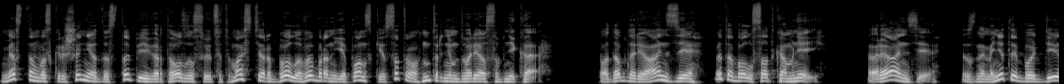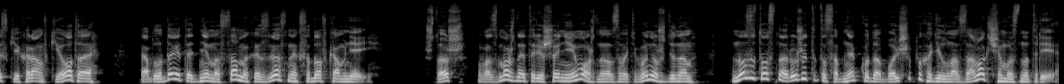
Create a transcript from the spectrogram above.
местом воскрешения дистопии виртуоза Суицидмастер был выбран японский сад во внутреннем дворе особняка. Подобно Рюанзи, это был сад камней. Рюанзи, знаменитый буддийский храм в Киото, обладает одним из самых известных садов камней. Что ж, возможно, это решение можно назвать вынужденным, но зато снаружи этот особняк куда больше походил на замок, чем изнутри.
